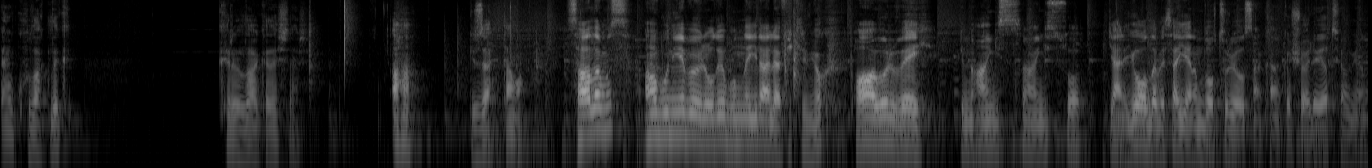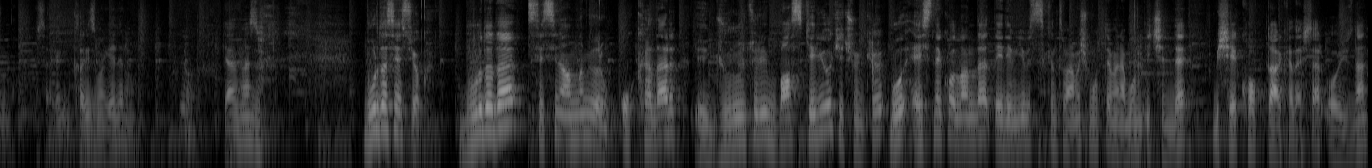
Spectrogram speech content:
Yani kulaklık kırıldı arkadaşlar. Aha. Güzel tamam. Sağlamız ama bu niye böyle oluyor bununla ilgili hala fikrim yok. Powerway Şimdi hangisi sağ, hangisi sol? Yani yolda mesela yanımda oturuyor olsan kanka şöyle yatıyorum yanımda. Mesela karizma gelir mi? Yok. Gelmez mi? Burada ses yok. Burada da sesini anlamıyorum. O kadar e, gürültülü bir bas geliyor ki çünkü. Bu esnek olan da dediğim gibi sıkıntı varmış. Muhtemelen bunun içinde bir şey koptu arkadaşlar. O yüzden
